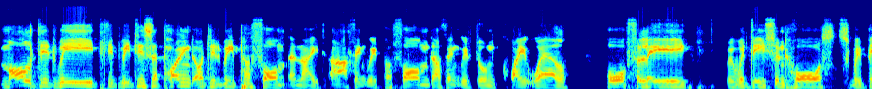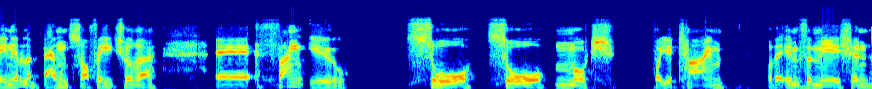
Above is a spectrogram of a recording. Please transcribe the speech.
Mall, did we did we disappoint or did we perform tonight? I think we performed. I think we've done quite well. Hopefully, we were decent hosts. We've been able to bounce off each other. Uh, thank you so so much for your time, for the information,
